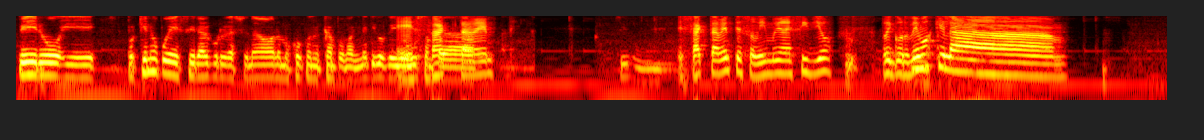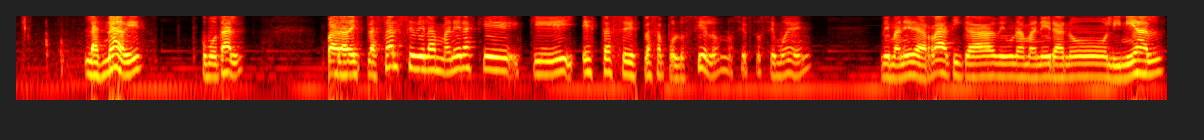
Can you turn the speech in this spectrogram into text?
pero eh, ¿por qué no puede ser algo relacionado a lo mejor con el campo magnético que ellos usan para... exactamente, Sí, exactamente eso mismo iba a decir yo. Recordemos que la las naves, como tal, para desplazarse de las maneras que, estas se desplazan por los cielos, ¿no es cierto? Se mueven de manera errática, de una manera no lineal,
